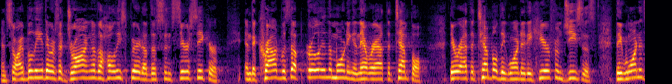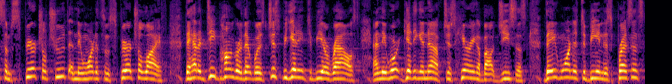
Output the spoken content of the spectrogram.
And so I believe there was a drawing of the Holy Spirit of the sincere seeker. And the crowd was up early in the morning and they were at the temple. They were at the temple. They wanted to hear from Jesus. They wanted some spiritual truth and they wanted some spiritual life. They had a deep hunger that was just beginning to be aroused, and they weren't getting enough just hearing about Jesus. They wanted to be in his presence,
